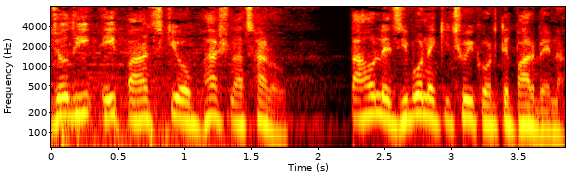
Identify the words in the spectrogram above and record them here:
যদি এই পাঁচটি অভ্যাস না ছাড়ো, তাহলে জীবনে কিছুই করতে পারবে না।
